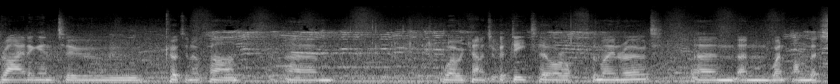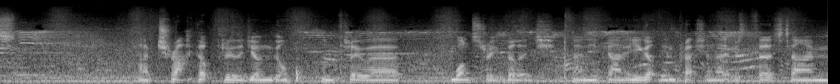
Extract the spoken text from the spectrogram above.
riding into Cotonou um, where we kind of took a detour off the main road and, and went on this kind of track up through the jungle and through a one street village and you kind of you got the impression that it was the first time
